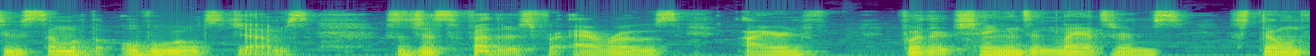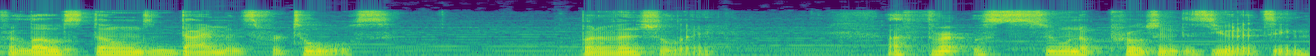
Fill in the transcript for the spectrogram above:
to some of the overworld's gems, such as feathers for arrows, iron for their chains and lanterns, stone for lodestones, and diamonds for tools. But eventually, a threat was soon approaching this unity.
